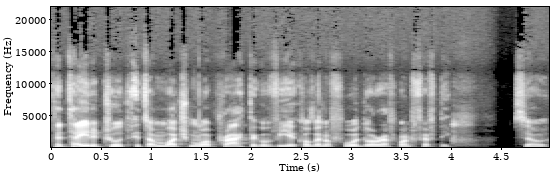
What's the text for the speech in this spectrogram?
To tell you the truth, it's a much more practical vehicle than a four door F one fifty. So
